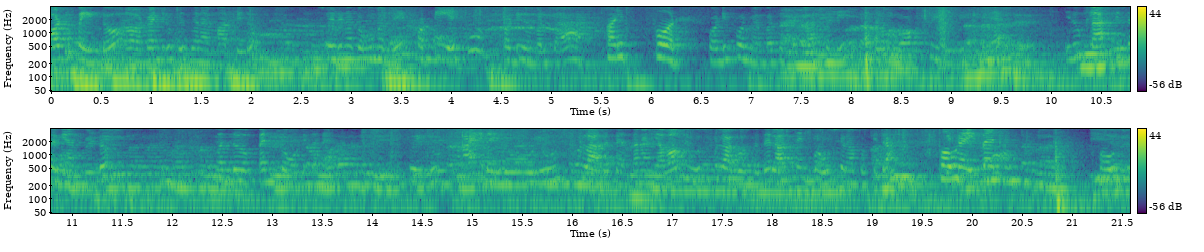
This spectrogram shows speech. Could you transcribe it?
ವಾಟರ್ ಪೈಂಟು ಟ್ವೆಂಟಿ ರುಪೀಸ್ ಮಾರ್ತಿದ್ದು ಸೊ ಇದನ್ನ ತೊಗೊಂಬಂದ್ವಿ. ಫಾರ್ಟಿ ಎಷ್ಟು? ಫಾರ್ಟಿ ಮೆಂಬರ್ಸಾ forty four forty four members ಅಂತ ಕ್ಲಾಸಲ್ಲಿ ಅದೊಂದು ಬಾಕ್ಸ್ ಇದೆ ಇದು ಕ್ಲಾಸ್ ಟೀಚರ್ಗೆ ಅಂದ್ಬಿಟ್ಟು ಒಂದು ಪೆನ್ ತೊಗೊಂಡಿದ್ದಾನೆ. ಸೊ ಇದು ಚೆನ್ನಾಗಿದೆ. ಇದು ಯೂಸ್ಫುಲ್ ಆಗುತ್ತೆ ಅಂತ. ನಾನು ಯಾವಾಗಲೂ ಯೂಸ್ಫುಲ್ ಆಗುವಂಥದ್ದೇ. ಲಾಸ್ಟ್ ಟೈಮ್ ಪೌಚ್ ಏನೋ ಕೊಟ್ಟಿದ್ದ. ಪೌಚ್ ಪೆನ್. ಪೌಚು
